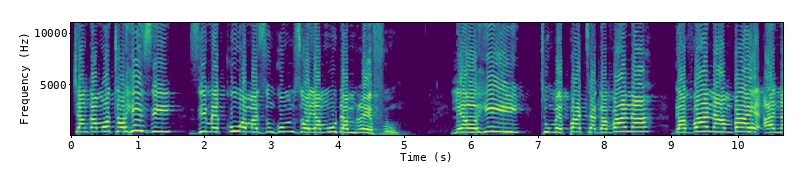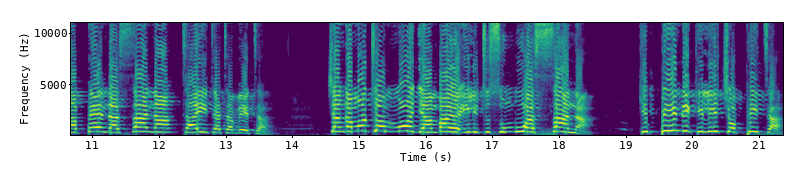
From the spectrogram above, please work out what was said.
Changamoto hizi zimekuwa mazungumzo ya muda mrefu. Leo hii tumepata gavana, gavana ambaye anapenda sana Taita Taveta. Changamoto moja ambayo ilitusumbua sana kipindi kilichopita,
